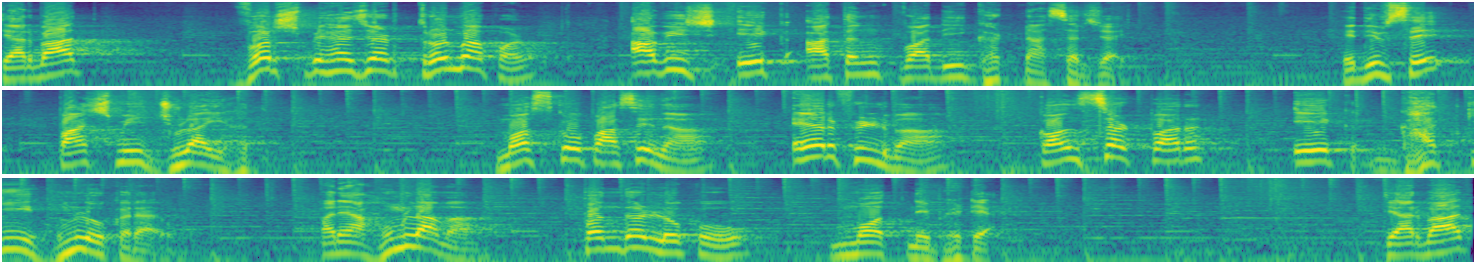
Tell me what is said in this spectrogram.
ત્યારબાદ વર્ષ બે હજાર ત્રણમાં પણ આવી જ એક આતંકવાદી ઘટના સર્જાઈ. એ દિવસે પાંચમી જુલાઈ હતી. મોસ્કો પાસેના એરફિલ્ડમાં કોન્સર્ટ પર એક ઘાતકી હુમલો કરાયો અને આ હુમલામાં પંદર લોકો મોતને ભેટ્યા. ત્યારબાદ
